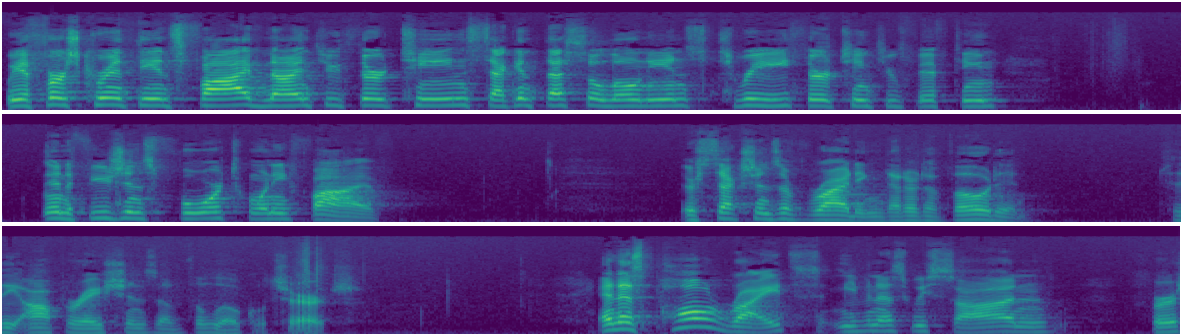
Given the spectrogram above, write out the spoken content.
We have 1 Corinthians 5, 9 through 13, 2 Thessalonians 3, 13 through 15, and Ephesians 4, 25. There are sections of writing that are devoted to the operations of the local church. And as Paul writes, even as we saw in 1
